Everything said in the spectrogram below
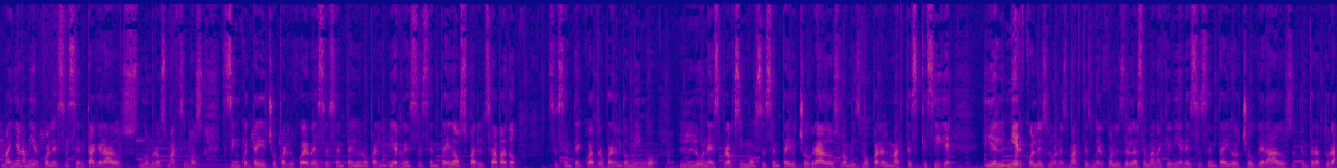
mañana miércoles 60 grados, números máximos, 58 para el jueves, 61 para el viernes, 62 para el sábado, 64 para el domingo, lunes próximo 68 grados, lo mismo para el martes que sigue. Y el miércoles, lunes, martes, miércoles de la semana que viene 68 grados de temperatura,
